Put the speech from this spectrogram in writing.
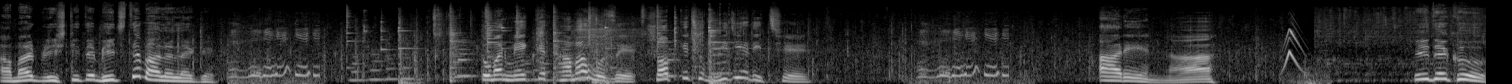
আমার বৃষ্টিতে ভিজতে ভালো লাগে। তোমার মেঘকে থামাও, হোজে। সবকিছু ভিজিয়ে দিচ্ছে। আরে না। এই দেখো,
